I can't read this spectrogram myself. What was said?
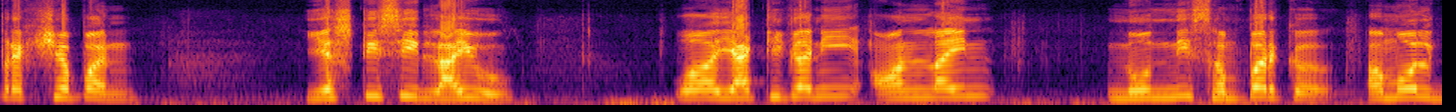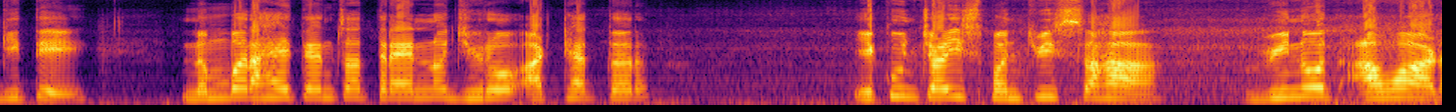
प्रक्षेपण एस टी सी लाईव्ह व या ठिकाणी ऑनलाईन नोंदणी संपर्क अमोल गीते नंबर आहे त्यांचा त्र्याण्णव झिरो अठ्ठ्याहत्तर. एकोणचाळीस पंचवीस सहा विनोद आव्हाड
